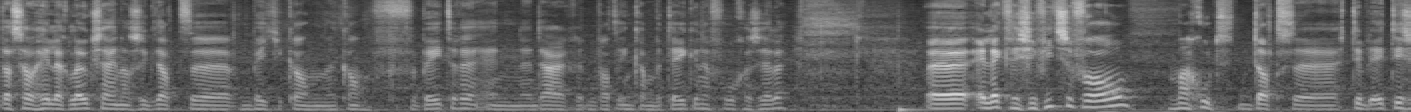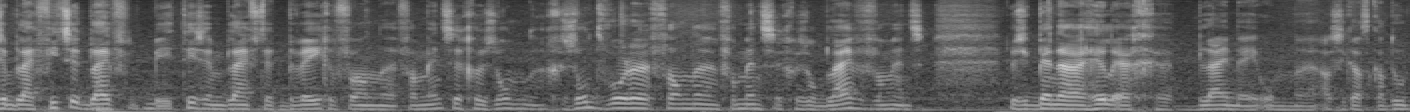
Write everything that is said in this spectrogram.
dat zou heel erg leuk zijn als ik dat een beetje kan, kan verbeteren en daar wat in kan betekenen voor gezellen. Uh, elektrische fietsen vooral. Maar goed, dat, uh, het is en blijft fietsen. Het, blijft, het is en blijft het bewegen van, uh, van mensen. Gezond, gezond worden van, van mensen. Gezond blijven van mensen. Dus ik ben daar heel erg blij mee om, als ik dat kan doen.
